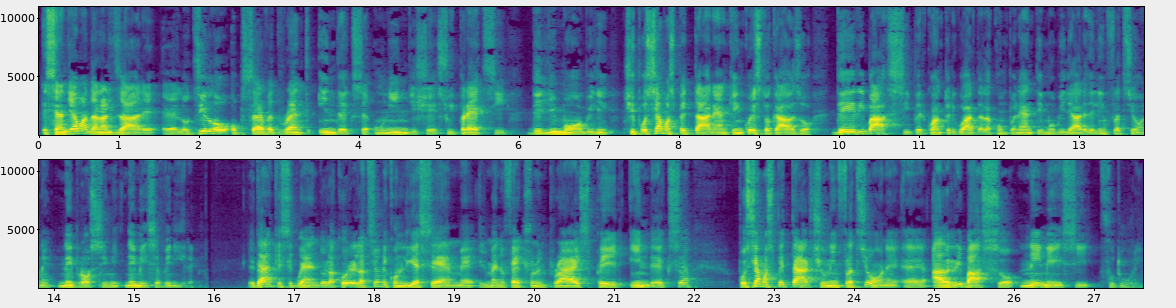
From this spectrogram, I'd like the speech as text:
E se andiamo ad analizzare eh, lo Zillow Observed Rent Index, un indice sui prezzi degli immobili, ci possiamo aspettare anche in questo caso dei ribassi per quanto riguarda la componente immobiliare dell'inflazione nei prossimi nei mesi a venire. Ed anche seguendo la correlazione con l'ISM, il Manufacturing Price Paid Index, possiamo aspettarci un'inflazione eh, al ribasso nei mesi futuri.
